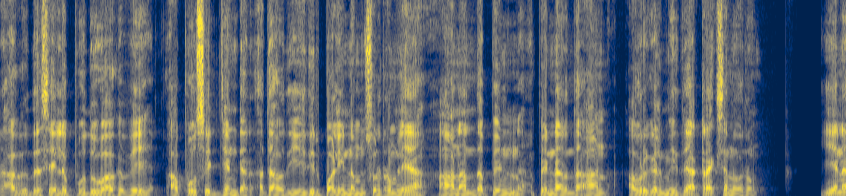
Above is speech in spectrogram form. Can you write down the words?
ராகு தசையில் பொதுவாகவே ஆப்போசிட் ஜெண்டர் அதாவது எதிர்பாலினம்னு சொல்கிறோம் இல்லையா? ஆணாக இருந்தால் பெண் பெண்ணாக இருந்தால் ஆண். அவர்கள் மீது அட்ராக்ஷன் வரும். ஏன்னா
